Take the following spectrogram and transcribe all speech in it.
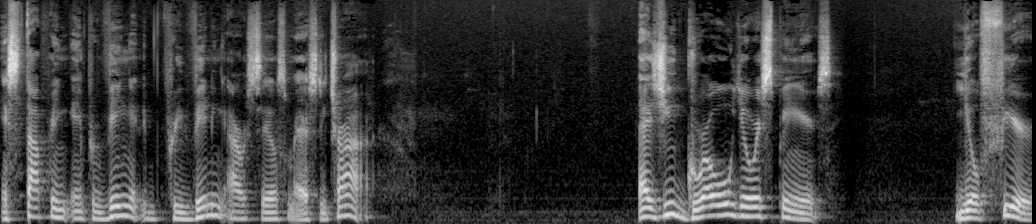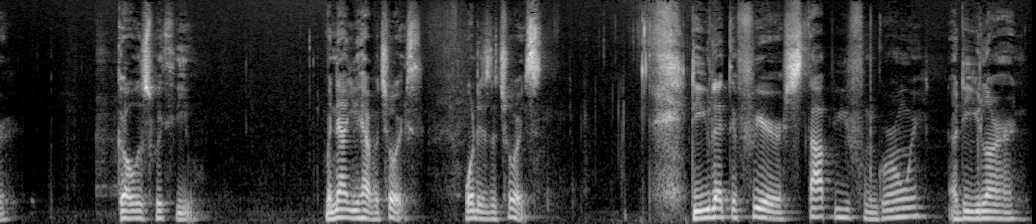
and stopping and preventing, preventing ourselves from actually trying. As you grow your experience, your fear goes with you. But now you have a choice. What is the choice? Do you let the fear stop you from growing or do you learn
